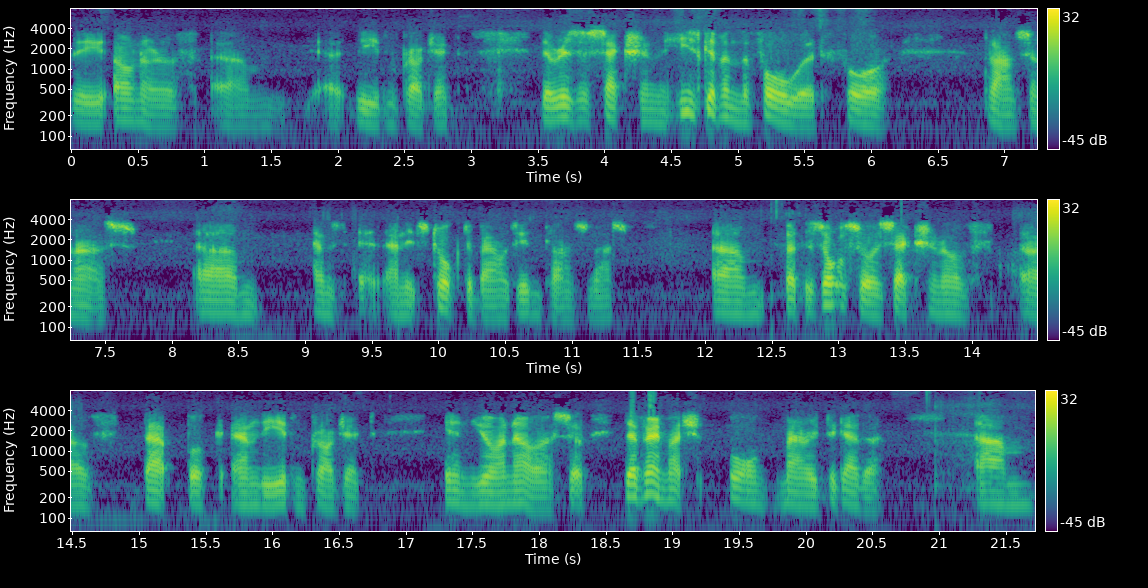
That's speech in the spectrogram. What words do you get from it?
the owner of um, uh, the Eden Project. There is a section. He's given the forward for Plants and Us, um, and and it's talked about in Plants and Us. Um, but there's also a section of of that book and the Eden Project in UNOA. So they're very much all married together. Um,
